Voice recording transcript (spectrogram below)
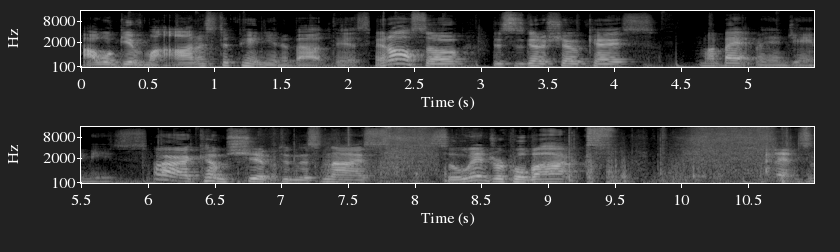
I will give my honest opinion about this. And also, this is going to showcase my Batman jammies. All right, come shipped in this nice cylindrical box. That's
